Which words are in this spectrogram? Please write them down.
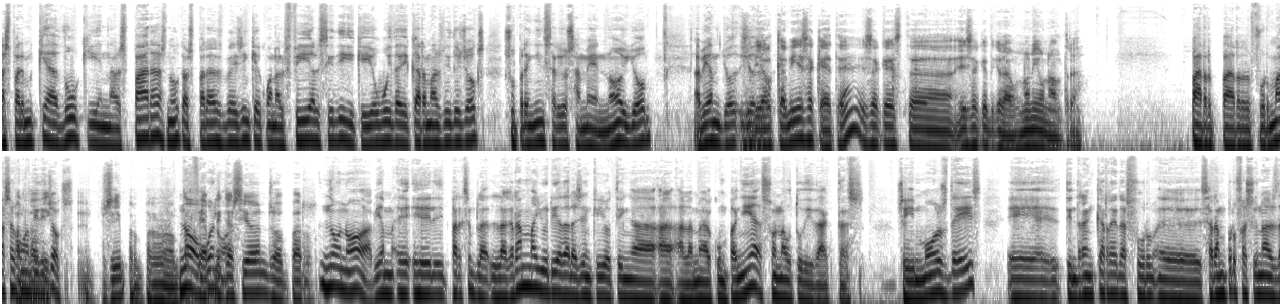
esperem que eduquin els pares, no? que els pares vegin que quan el fill els digui que jo vull dedicar-me als videojocs, s'ho prenguin seriosament. No? Jo, aviam, jo, jo... I el camí és aquest, eh? És, aquesta, és aquest grau, no n'hi ha un altre per, per formar-se com a videojocs? Sí, per, per, per no, fer bueno, aplicacions o per... No, no, aviam, eh, eh, per exemple, la gran majoria de la gent que jo tinc a, a la meva companyia són autodidactes. O sigui, molts d'ells eh, tindran carreres, eh, seran professionals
